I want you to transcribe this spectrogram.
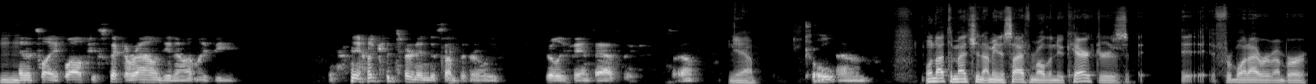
Mhm. And it's like, well, if you stick around, you know, it might be, you know, it could turn into something really, really fantastic. So, yeah Cool. um, well not to mention i mean aside from all the new characters from what i remember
